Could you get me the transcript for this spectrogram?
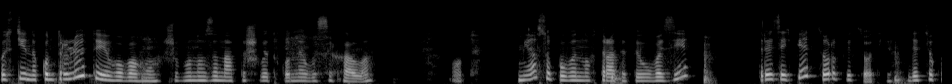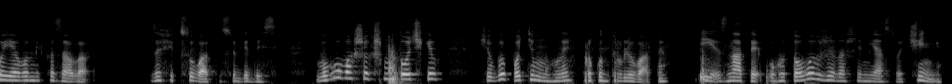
Постійно контролюйте його вагу, щоб воно занадто швидко не висихало. От. М'ясо повинно втратити у вазі 35-40%. Для цього я вам і казала зафіксувати собі десь вагу ваших шматочків, щоб ви потім могли проконтролювати і знати, готове вже ваше м'ясо чи ні.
